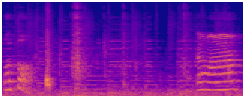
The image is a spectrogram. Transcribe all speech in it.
맞다 갔다 와.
